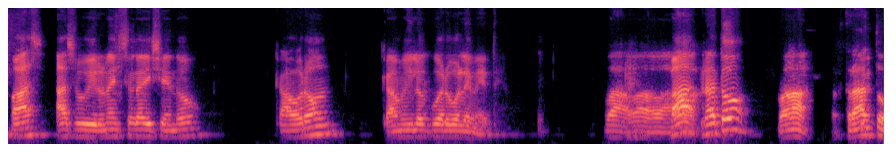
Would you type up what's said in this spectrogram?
vas a subir una historia diciendo, cabrón, Camilo Cuervo le mete. Va, va, va. ¿Va? ¿Trato? Va, trato.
